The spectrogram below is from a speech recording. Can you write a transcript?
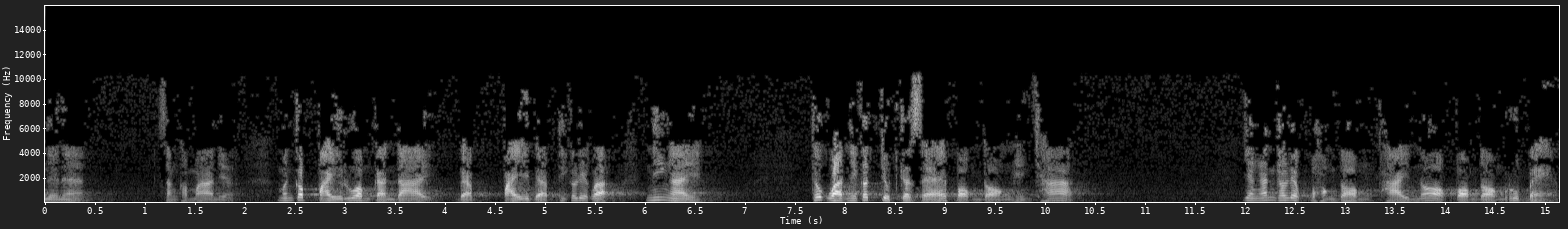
เนี่ยนะ สังคมาเนี่ย มันก็ไปร่วมกันได้ แบบไปแบบที่เขาเรียกว่า นี่ไง ทุกวันนี้ก็จุดกระแสปองดองแห่งชาติ อย่างนั้นเขาเรียกปองดองภายนอกปองดองรูปแบบ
